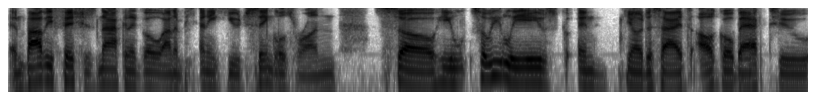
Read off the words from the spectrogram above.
And Bobby Fish is not going to go on a, any huge singles run, so he so he leaves and you know decides I'll go back to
